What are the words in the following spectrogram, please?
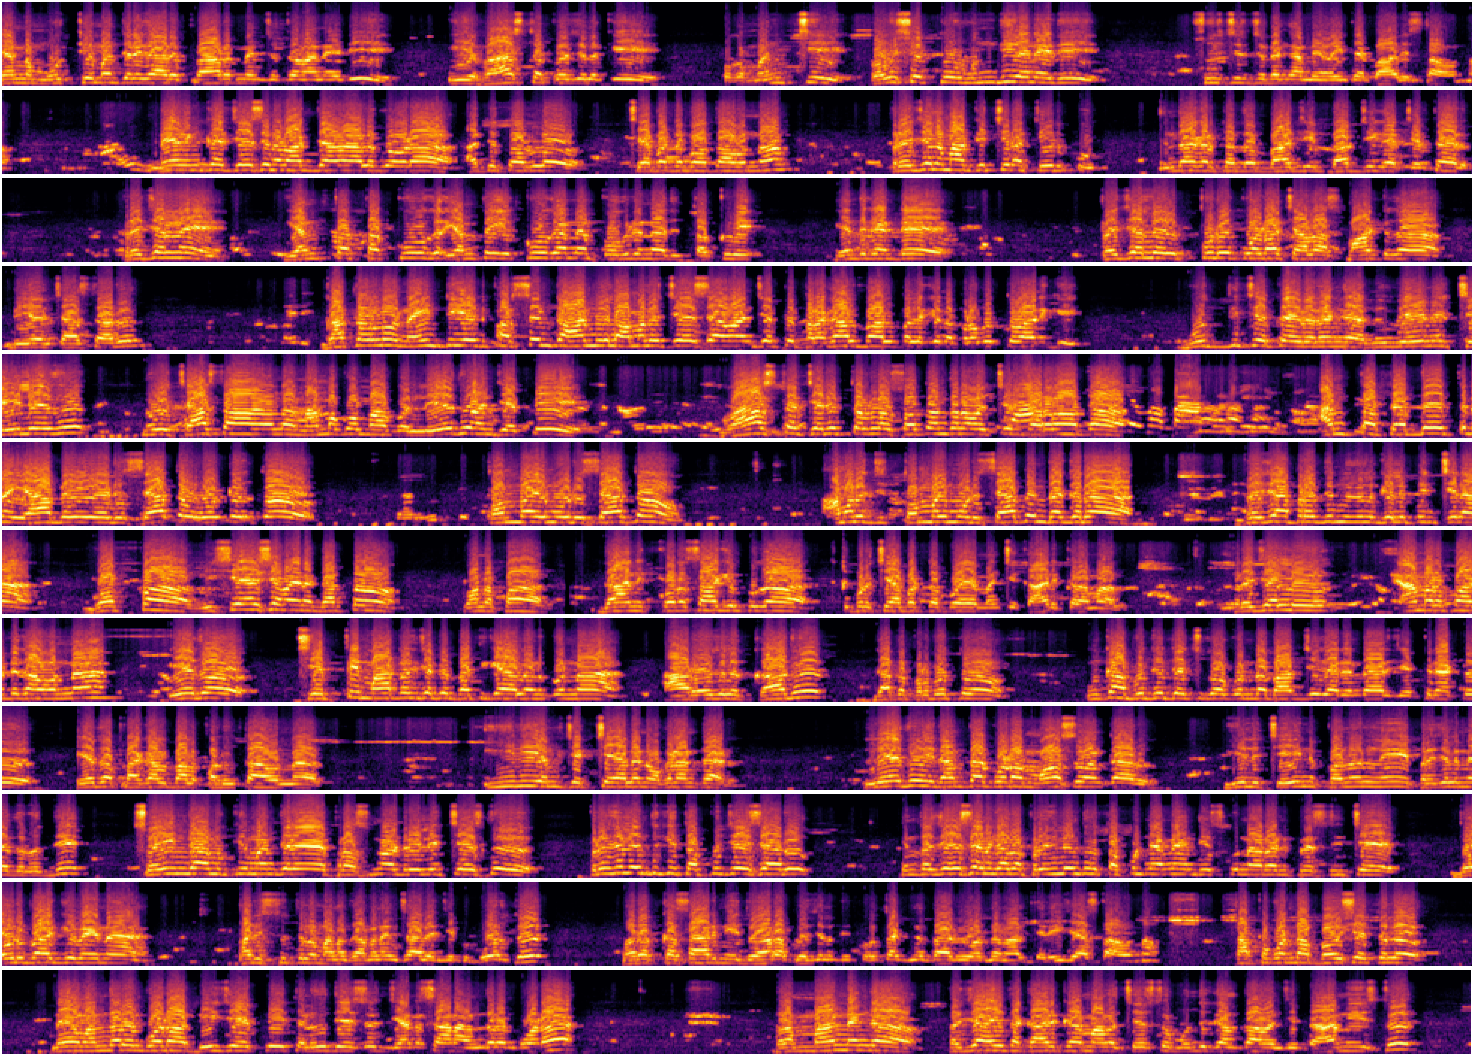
నిన్న ముఖ్యమంత్రి గారు ప్రారంభించడం అనేది ఈ రాష్ట్ర ప్రజలకి ఒక మంచి భవిష్యత్తు ఉంది అనేది సూచించడంగా మేమైతే భావిస్తా ఉన్నాం. మేము ఇంకా చేసిన వాగ్దానాలు కూడా అతి త్వరలో చేపట్టబోతా ఉన్నాం. ప్రజలు మాకు ఇచ్చిన తీర్పు ఇందాక పెద్ద బాజీ బాబ్జీ గారు చెప్పారు ప్రజల్ని ఎంత తక్కువగా ఎంత ఎక్కువగా మేము పొగిడినా అది తక్కువే. ఎందుకంటే ప్రజలు ఎప్పుడు కూడా చాలా స్మార్ట్గా బిహేవ్ చేస్తారు. గతంలో నైన్టీ ఎయిట్ పర్సెంట్ హామీలు అమలు చేశామని చెప్పి ప్రగల్భాలు పలికిన ప్రభుత్వానికి బుద్ధి చెప్పే విధంగా నువ్వేమీ చేయలేదు నువ్వు చేస్తావన్న నమ్మకం మాకు లేదు అని చెప్పి రాష్ట్ర చరిత్రలో స్వతంత్రం వచ్చిన తర్వాత అంత పెద్ద ఎత్తున యాభై ఏడు శాతం ఓటులతో తొంభై మూడు శాతం అమలు తొంభై మూడు శాతం దగ్గర ప్రజాప్రతినిధులు గెలిపించిన గొప్ప విశేషమైన ఘట్టం మన దాని దానికి కొనసాగింపుగా ఇప్పుడు చేపట్టబోయే మంచి కార్యక్రమాలు. ప్రజలు ఏమరపాటుగా ఉన్నా ఏదో చెప్పి మాటలు చెప్పి బతికేయాలనుకున్నా ఆ రోజులు కాదు. గత ప్రభుత్వం ఇంకా బుద్ధి తెచ్చుకోకుండా బాబ్జీ గారు ఇందాక చెప్పినట్టు ఏదో ప్రగల్భాలు పలుకుతా ఉన్నారు. ఈవీఎం చెక్ చేయాలని ఒకడంటాడు. లేదు ఇదంతా కూడా మోసం అంటారు. వీళ్ళు చేయని పనుల్ని ప్రజల మీద రుద్ది స్వయంగా ముఖ్యమంత్రి ప్రెస్ నోట్ రిలీజ్ చేస్తూ ప్రజలు ఎందుకు తప్పు చేశారు? ఇంత చేశాను కదా ప్రజలు ఎందుకు తప్పుడు నిర్ణయం తీసుకున్నారని ప్రశ్నించే దౌర్భాగ్యమైన పరిస్థితులు మనం గమనించాలని చెప్పి కోరుతూ మరొక్కసారి మీ ద్వారా ప్రజలకు కృతజ్ఞతాభివందనాలు తెలియజేస్తా ఉన్నాం. తప్పకుండా భవిష్యత్తులో మేమందరం కూడా బీజేపీ తెలుగుదేశం జనసేన అందరం కూడా బ్రహ్మాండంగా ప్రజాహిత కార్యక్రమాలు చేస్తూ ముందుకెళ్తామని చెప్పి హామీ ఇస్తూ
